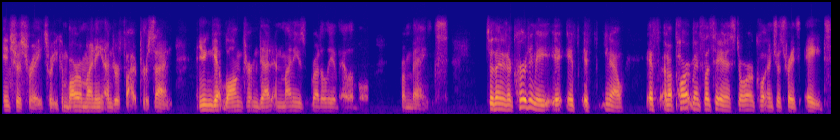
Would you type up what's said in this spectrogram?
interest rates where you can borrow money under 5%, and you can get long term debt, and money is readily available from banks. So then it occurred to me if, if you know, if an apartment, let's say a historical interest rate's eight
